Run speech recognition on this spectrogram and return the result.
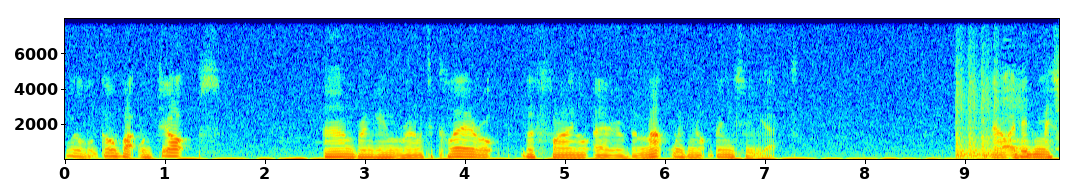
We'll go back with Jops and bring him around to clear up the final area of the map we've not been to yet. Now I did miss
